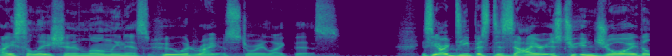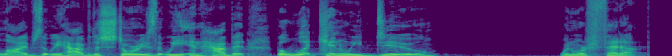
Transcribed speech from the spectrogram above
isolation and loneliness. Who would write a story like this? You see, our deepest desire is to enjoy the lives that we have, the stories that we inhabit. But what can we do when we're fed up,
